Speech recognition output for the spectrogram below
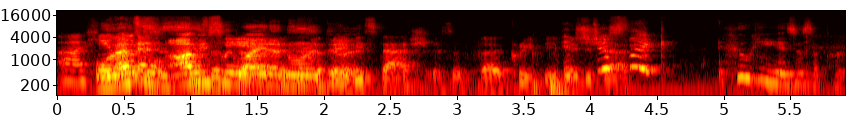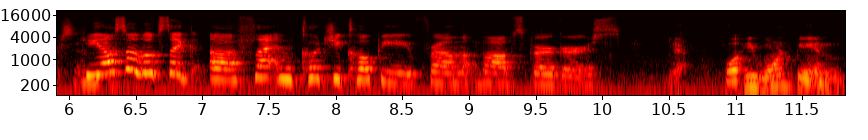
Uh, he Well, that's looks- Is- obviously is why he the- doesn't wanna do baby it. stash? Is it the creepy baby It's just stash? like who he is as a person. He also looks like a flattened Kuchi Kopi from Bob's Burgers. yeah. Well, he won't be in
